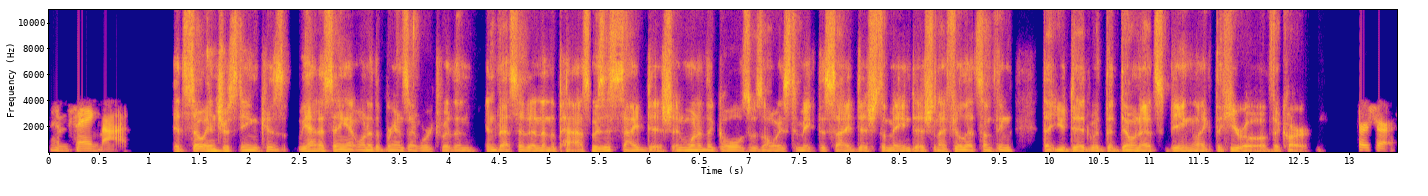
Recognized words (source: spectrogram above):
him saying that. It's so interesting because we had a saying at one of the brands I worked with and invested in in the past. It was a side dish. And one of the goals was always to make the side dish the main dish. And I feel that's something that you did with the donuts being like the hero of the cart. For sure.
